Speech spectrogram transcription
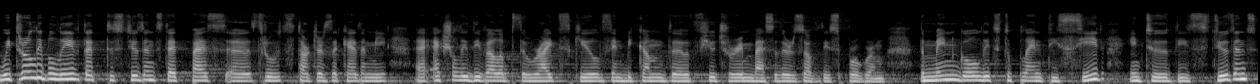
We truly believe that the students that pass uh, through Starters Academy uh, actually develop the right skills and become the future ambassadors of this program. The main goal is to plant this seed into these students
